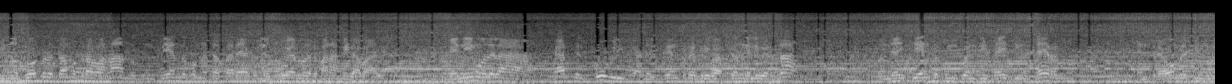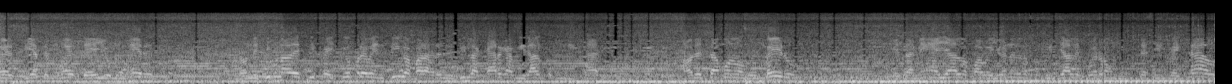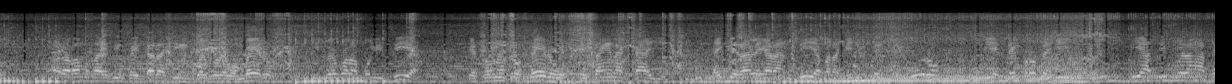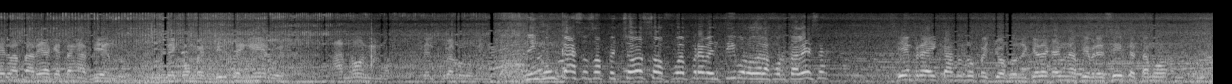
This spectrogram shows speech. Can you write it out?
Y nosotros estamos trabajando, cumpliendo con nuestra tarea con el pueblo de Hermanas Mirabal. Venimos de la cárcel pública del Centro de Privación de Libertad, donde hay 156 internos, entre hombres y mujeres, siete mujeres, de ellos mujeres, donde hicimos una desinfección preventiva para reducir la carga viral comunitaria. Ahora estamos en los bomberos, que también allá los pabellones de los oficiales fueron desinfectados. Ahora vamos a desinfectar aquí en el cuerpo de bomberos y luego a la policía, que son nuestros héroes que están en la calle. Hay que darle garantía para que ellos estén seguros y estén protegidos. Y así puedan hacer la tarea que están haciendo de convertirse en héroes anónimos del pueblo dominicano. ¿Ningún caso sospechoso fue preventivo lo de la fortaleza? Siempre hay casos sospechosos, donde quiera que hay una fiebrecita, estamos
